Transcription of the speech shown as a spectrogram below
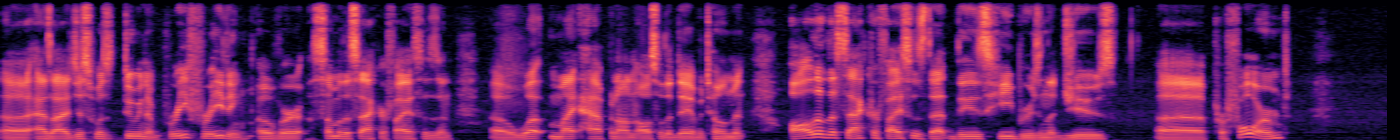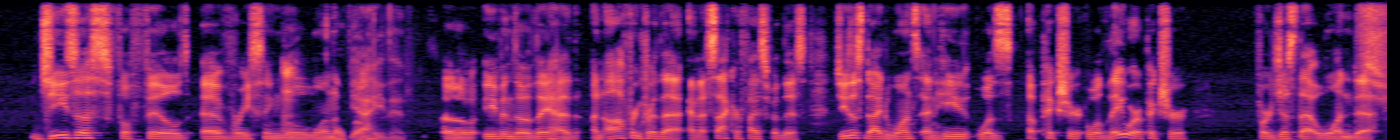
Uh, as I just was doing a brief reading over some of the sacrifices and uh, what might happen on also the Day of Atonement, all of the sacrifices that these Hebrews and the Jews uh, performed Jesus fulfilled every single mm. one of them. Yeah, he did. So even though they had an offering for that and a sacrifice for this, Jesus died once and he was a picture. Well, they were a picture for just that one death.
